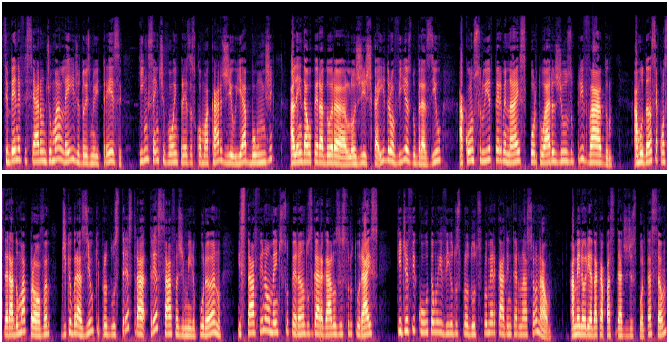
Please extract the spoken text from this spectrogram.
se beneficiaram de uma lei de 2013 que incentivou empresas como a Cargill e a Bunge, além da operadora logística Hidrovias do Brasil, a construir terminais portuários de uso privado. A mudança é considerada uma prova de que o Brasil, que produz três, três safas de milho por ano, está finalmente superando os gargalos estruturais que dificultam o envio dos produtos para o mercado internacional. A melhoria da capacidade de exportação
